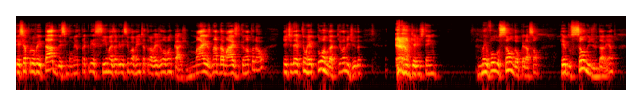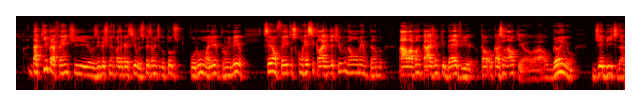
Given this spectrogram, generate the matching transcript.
ter se aproveitado desse momento para crescer mais agressivamente através de alavancagem. Mas nada mais do que natural, a gente deve ter um retorno daquilo à medida que a gente tem uma evolução da operação, redução do endividamento. Daqui para frente, os investimentos mais agressivos, especialmente do todos por um ali, por um e meio, serão feitos com reciclagem de ativo, não aumentando a alavancagem, o que deve ocasionar o que? O, o ganho de EBITDA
